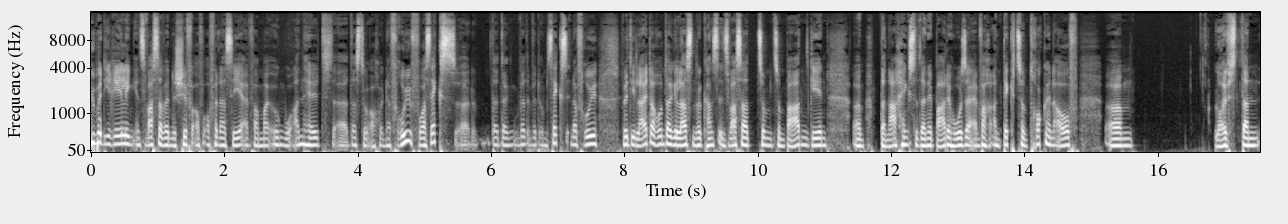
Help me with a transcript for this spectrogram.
über die Reling ins Wasser, wenn das Schiff auf offener See einfach mal irgendwo anhält, äh, dass du auch in der Früh vor sechs, äh, da, dann wird, wird um sechs in der Früh wird die Leiter runtergelassen, du kannst ins Wasser zum, zum Baden gehen. Ähm, danach hängst du deine Badehose einfach an Deck zum Trocknen auf. Ähm, läufst dann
